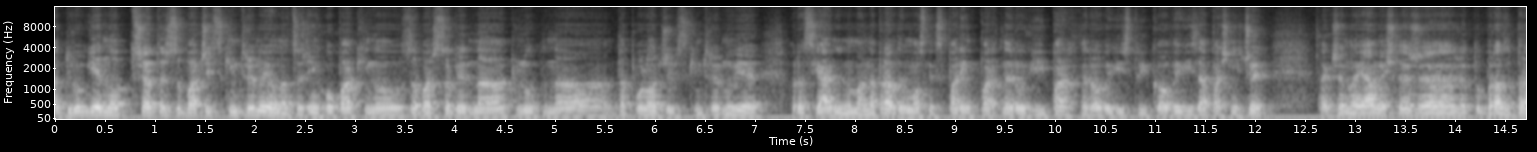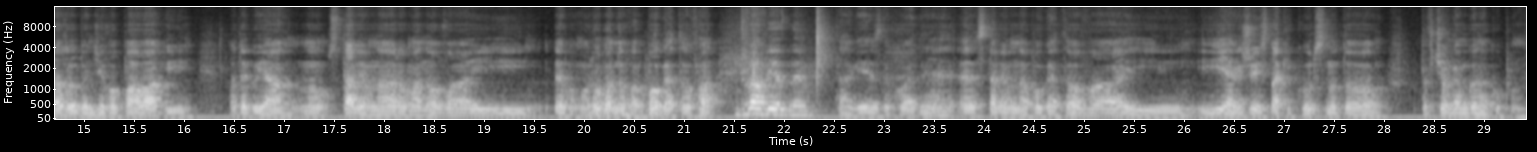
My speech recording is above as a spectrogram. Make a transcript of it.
A drugie, no trzeba też zobaczyć z kim trenują na co dzień chłopaki. No zobacz sobie na klub, na Tapology, z kim trenuje Rosjanin. No, ma naprawdę mocnych sparring partnerów i partnerowych, i stójkowych, i zapaśniczych. Także no ja myślę, że, że tu Braz, Brazyl będzie w opałach i dlatego ja no, stawiam na Romanowa i... E, Romanowa, Bogatowa. Dwa w jednym. Tak jest, dokładnie. E, Stawiam na Bogatowa i, i jak że jest taki kurs, no to, to wciągam go na kupon.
